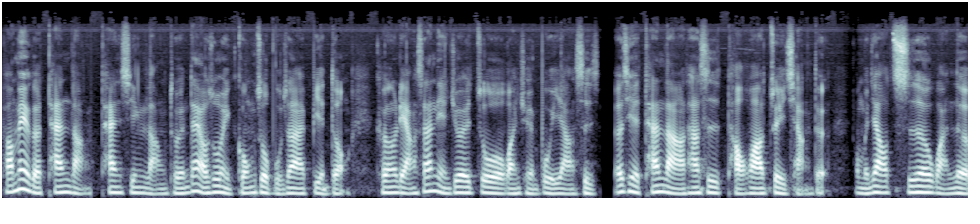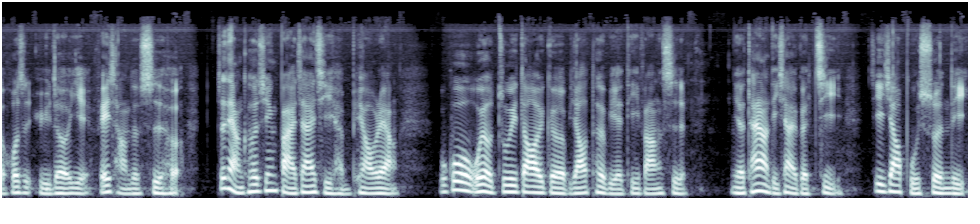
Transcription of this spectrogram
旁边有个贪狼，贪心狼吞，代表说你工作不断在变动，可能两三年就会做完全不一样的事情。而且贪狼啊它是桃花最强的，我们叫吃喝玩乐或是娱乐业，非常的适合。这两颗星摆在一起很漂亮。不过我有注意到一个比较特别的地方是，你的太阳底下有个忌，忌叫不顺利，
